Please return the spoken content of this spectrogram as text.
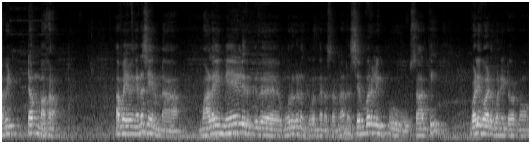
அவிட்டம் மகரம். அப்போ இவங்க என்ன செய்யணும்னா மலை மேல் இருக்கிற முருகனுக்கு வந்து என்ன சொன்னால் செவ்வரளி பூ சாத்தி வழிபாடு பண்ணிட்டு வரணும்.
